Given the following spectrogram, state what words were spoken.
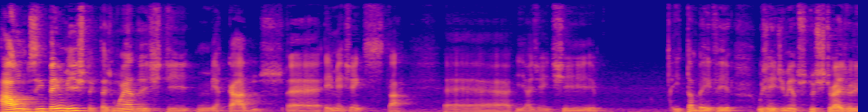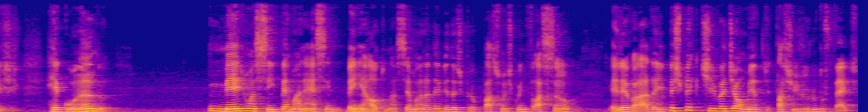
Há um desempenho misto entre as moedas de mercados é, emergentes, tá? É, e a gente e também vê os rendimentos dos treasuries recuando mesmo assim permanecem bem alto na semana devido às preocupações com inflação elevada e perspectiva de aumento de taxa de juros do Fed,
